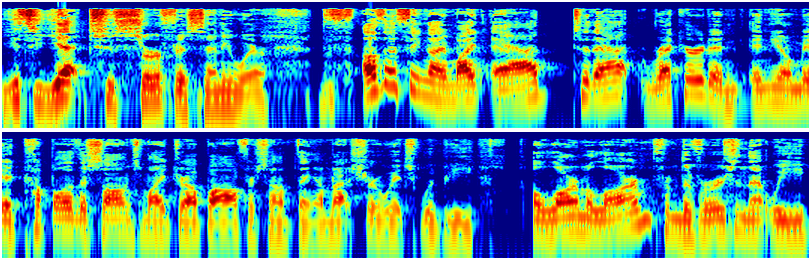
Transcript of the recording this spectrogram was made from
it's yet to surface anywhere. The th- other thing I might add to that record, and, and you know, maybe a couple other songs might drop off or something. I'm not sure which would be Alarm Alarm from the version that we,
